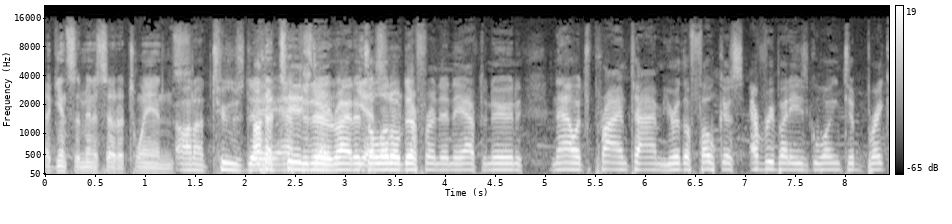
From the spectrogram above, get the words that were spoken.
against the Minnesota Twins on a Tuesday, on a Tuesday. afternoon, right? It's yes. a little different in the afternoon. Now it's prime time. You're the focus. Everybody's going to break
